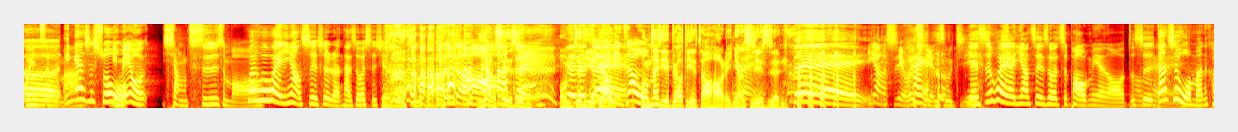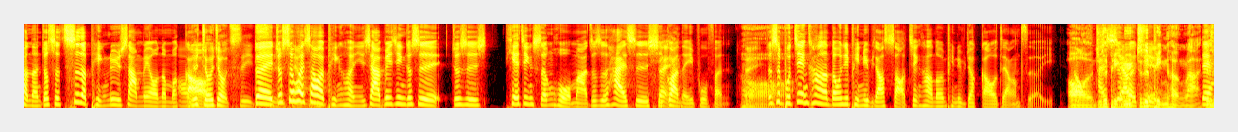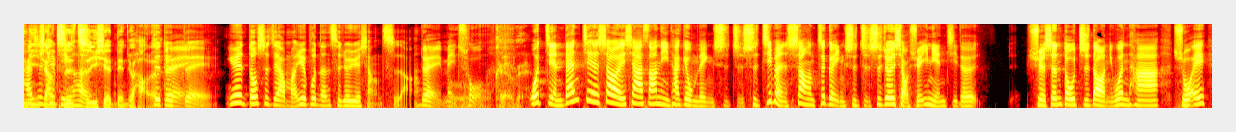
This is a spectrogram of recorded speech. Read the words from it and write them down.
规则呃，应该是说我你没有想吃什么？会会会，营养师也是人，还是会吃咸酥鸡的。真的哈，营养师也是人，我们这对对题的标对你知道我们这题的标题也找好了，营养师也是人。对，营养师也会吃盐酥鸡，也是会，营养师也是会吃泡面哦，就是但是我们可能就是吃的频率上没有那么高，哦就久久吃一次，对，就是会稍微微平衡一下，毕竟就是就是贴近生活嘛，就是它还是习惯的一部分。对哦就是不健康的东西频率比较少，健康的东西频率比较高，这样子而已。哦，就是频率，还是要就是平衡啦，就是对还是你想吃平衡吃一些点就好了。对对对对，因为都是这样嘛，越不能吃就越想吃啊。对，没错。OK OK，我简单介绍一下 Sunny 他给我们的饮食指示，基本上这个饮食指示就是小学一年级的学生都知道。你问他说：“哎、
